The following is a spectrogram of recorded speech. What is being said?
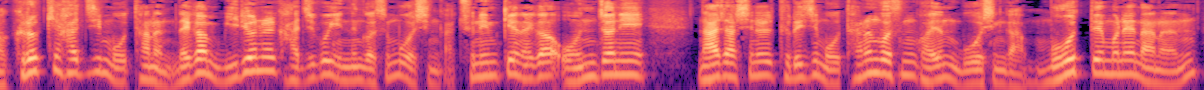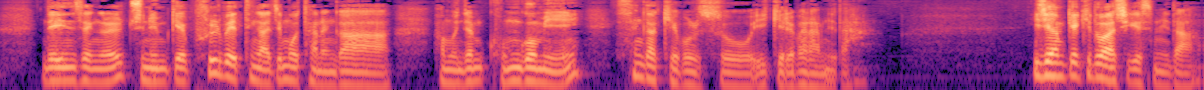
어, 그렇게 하지 못하는 내가 미련을 가지고 있는 것은 무엇인가? 주님께 내가 온전히 나 자신을 드리지 못하는 것은 과연 무엇인가? 무엇 때문에 나는 내 인생을 주님께 풀 베팅하지 못하는가? 한번 좀 곰곰이 생각해 볼 수 있기를 바랍니다. 이제 함께 기도하시겠습니다.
